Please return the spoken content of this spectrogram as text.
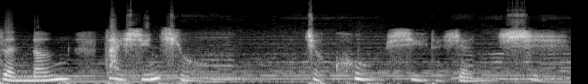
怎能再寻求这空虚的人世？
